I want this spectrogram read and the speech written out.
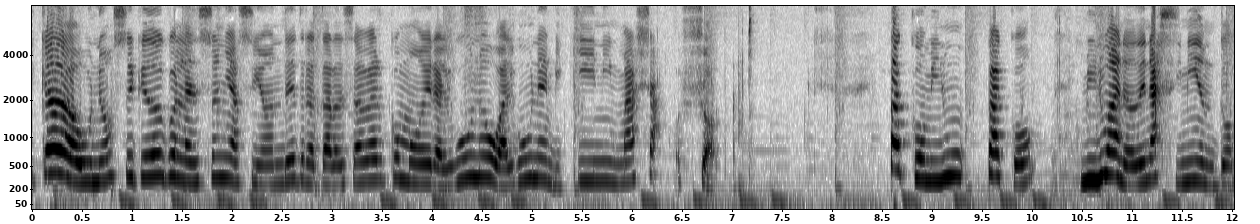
y cada uno se quedó con la ensoñación de tratar de saber cómo era alguno o alguna en bikini, malla o short. Paco, Paco, minuano de nacimiento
